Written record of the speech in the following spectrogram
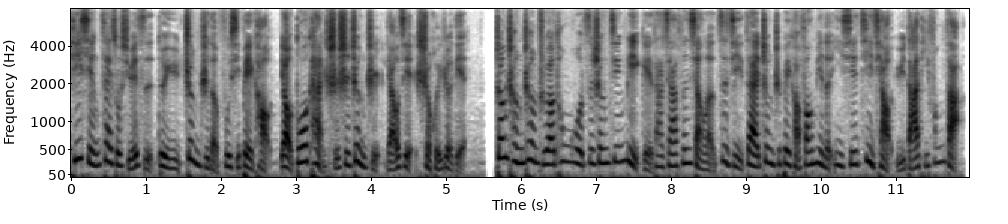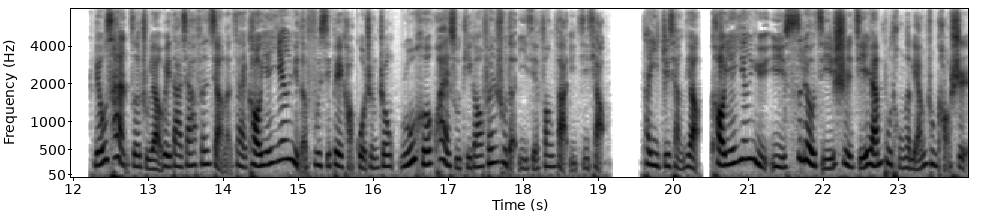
提醒在座学子对于政治的复习备考要多看时事政治，了解社会热点。张程程主要通过自身经历给大家分享了自己在政治备考方面的一些技巧与答题方法。刘灿则主要为大家分享了在考研英语的复习备考过程中如何快速提高分数的一些方法与技巧。他一直强调，考研英语与四六级是截然不同的两种考试，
